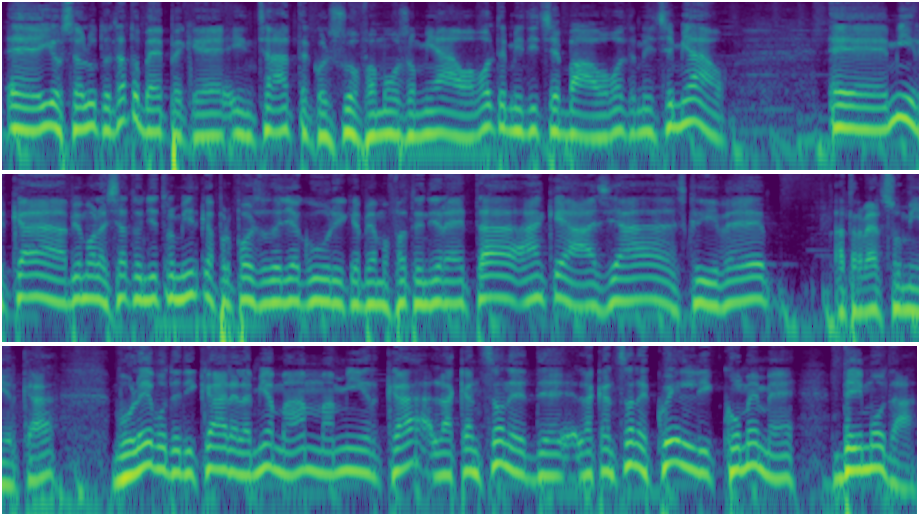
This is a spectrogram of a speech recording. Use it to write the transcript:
Eh, io saluto intanto Beppe che è in chat col suo famoso miau, a volte mi dice bau, a volte mi dice miau. Eh, Mirka, abbiamo lasciato indietro Mirka a proposito degli auguri che abbiamo fatto in diretta, anche Asia scrive attraverso Mirka, volevo dedicare alla mia mamma Mirka la canzone, de- la canzone Quelli come me dei Modà,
